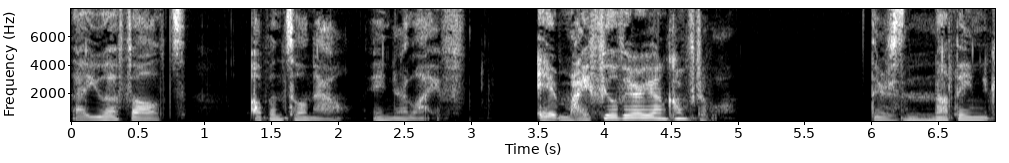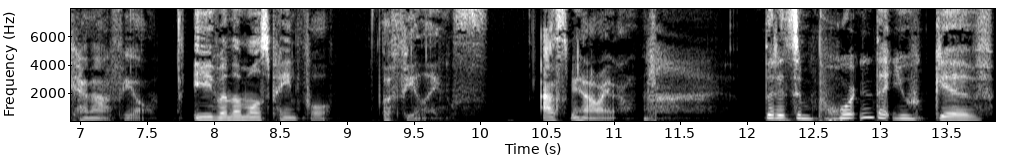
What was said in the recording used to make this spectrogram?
that you have felt up until now in your life. It might feel very uncomfortable. There's nothing you cannot feel, even the most painful of feelings. Ask me how I know. But it's important that you give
